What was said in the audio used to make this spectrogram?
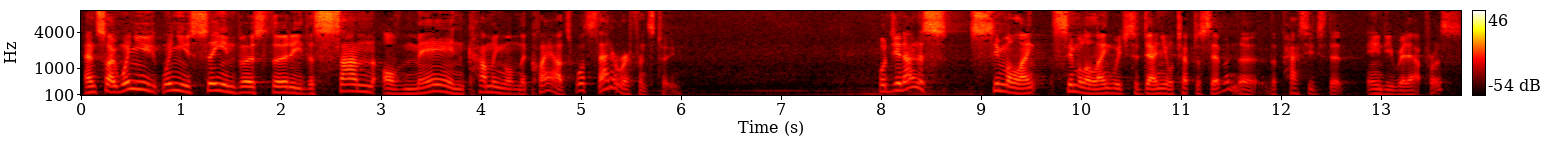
And so when you, when you see in verse 30 the Son of Man coming on the clouds, what's that a reference to? Well, do you notice similar, similar language to Daniel chapter 7, the, the passage that Andy read out for us?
